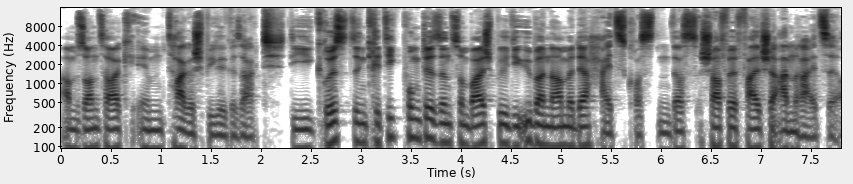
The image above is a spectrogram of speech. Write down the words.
am Sonntag im Tagesspiegel gesagt. Die größten Kritikpunkte sind zum Beispiel die Übernahme der Heizkosten. Das schaffe falsche Anreize.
